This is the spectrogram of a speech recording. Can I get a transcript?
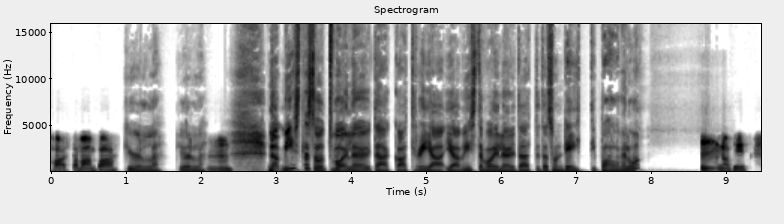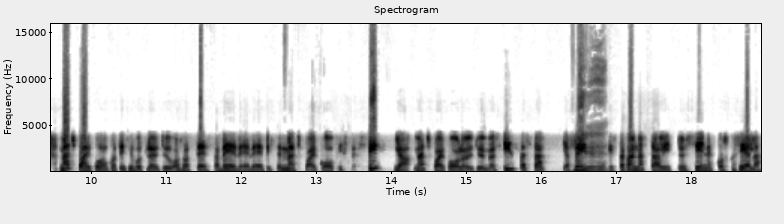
haastavampaa. Kyllä, kyllä. Mm. No mistä sut voi löytää Katri ja, ja mistä voi löytää tätä sun deittipalvelua? Mm, No siis Match by Go kotisivut löytyy osoitteesta www.matchbygo.fi ja Match by Go löytyy myös Instasta ja. Facebookista. Kannattaa liittyä sinne, koska siellä,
